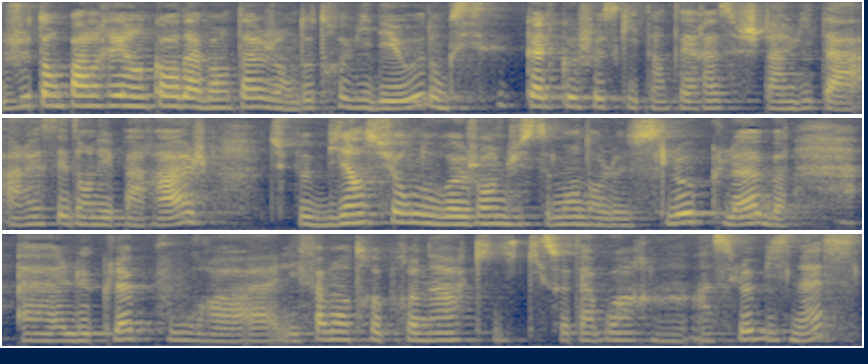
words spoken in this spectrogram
Je t'en parlerai encore davantage dans d'autres vidéos, donc si c'est quelque chose qui t'intéresse, je t'invite à, rester dans les parages. Tu peux bien sûr nous rejoindre justement dans le Slow Club, euh, le club pour euh, les femmes entrepreneurs qui, souhaitent avoir un, slow business.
